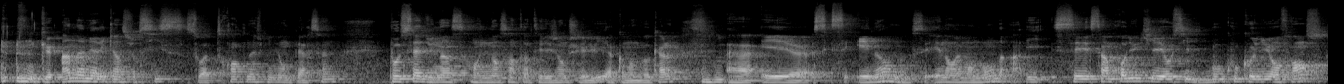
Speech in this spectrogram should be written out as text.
qu'un Américain sur six, soit 39 millions de personnes, possède une, une, enceinte intelligente chez lui à commande vocale. Mhm. Euh, et euh, c'est énorme, c'est énormément de monde. Ah, c'est un produit qui est aussi beaucoup connu en France.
